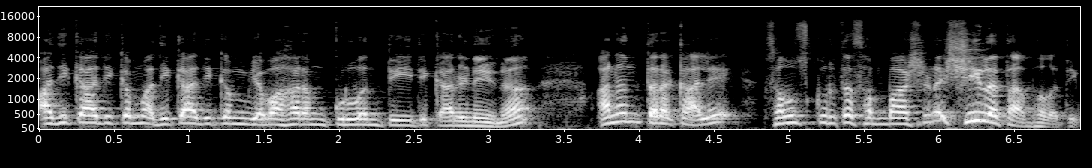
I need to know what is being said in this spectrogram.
अधिकाधिकम् अधिकाधिकं व्यवहारं कुर्वन्ति इति कारणेन अनन्तरकाले संस्कृतसम्भाषणशीलता भवति।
